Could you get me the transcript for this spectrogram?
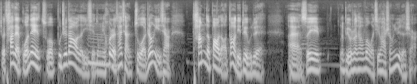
就他在国内所不知道的一些东西，或者他想佐证一下他们的报道到底对不对，哎，所以那比如说他问我计划生育的事儿，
